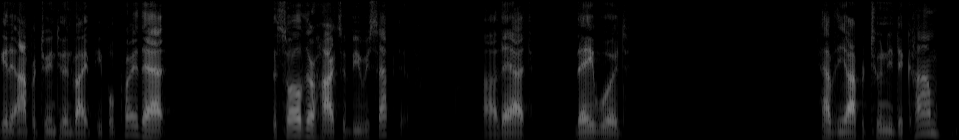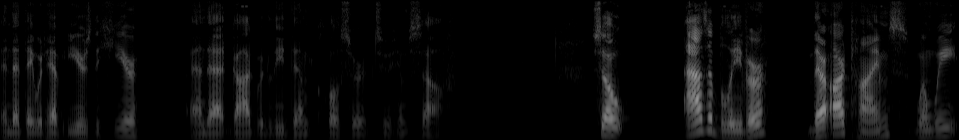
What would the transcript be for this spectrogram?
get an opportunity to invite people, pray that the soil of their hearts would be receptive, uh, that they would have the opportunity to come, and that they would have ears to hear, and that God would lead them closer to Himself. So, as a believer, there are times when we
